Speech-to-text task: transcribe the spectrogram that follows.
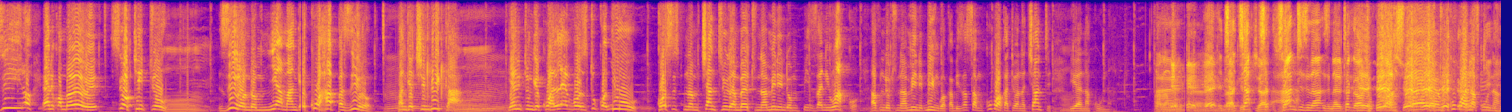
zero. Yani kwamba wewe sio kitu. Zero ndo mnyama angekuwa hapa zero pangechimbika. Yani tungekuwa levels tuko juu. Kwao sisi tunamchanti yule ambaye tunaamini ndo mpinzani wako. Alafu ndio tunaamini bingwa kabisa. Sasa mkubwa wakati wanachanti yeye anakuna Eh, cha- cha- chanti zinaletaga watu. Eh, mkubwa anakuna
